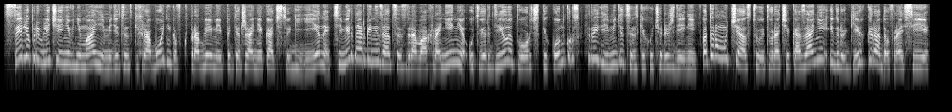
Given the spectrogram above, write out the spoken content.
С целью привлечения внимания медицинских работников к проблеме и поддержания качества гигиены Всемирная организация здравоохранения утвердила творческий конкурс среди медицинских учреждений, в котором участвуют врачи Казани и других городов России.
